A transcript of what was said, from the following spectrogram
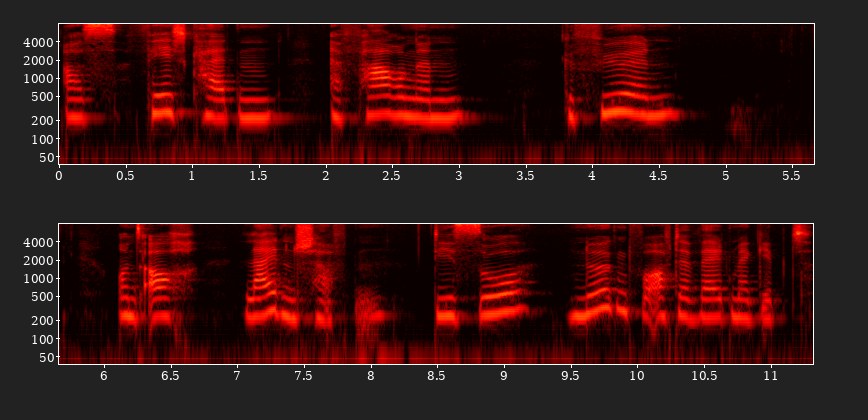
aus Fähigkeiten, Erfahrungen, Gefühlen und auch Leidenschaften, die es so nirgendwo auf der Welt mehr gibt.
